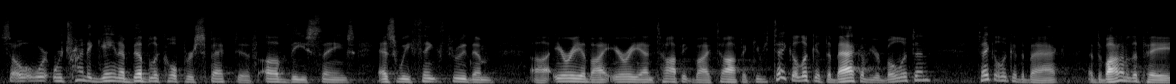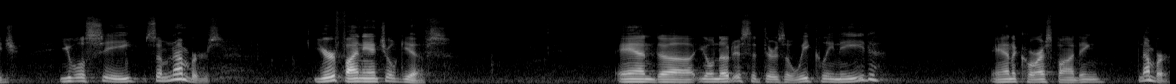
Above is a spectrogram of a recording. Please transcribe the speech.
So we're, we're trying to gain a biblical perspective of these things as we think through them uh, area by area and topic by topic. If you take a look at the back of your bulletin, take a look at the back, at the bottom of the page, you will see some numbers. Your financial gifts. And uh, you'll notice that there's a weekly need and a corresponding number.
